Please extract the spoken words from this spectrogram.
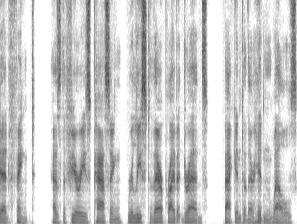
dead faint as the Furies passing released their private dreads back into their hidden wells.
